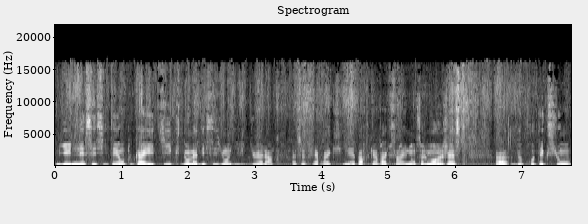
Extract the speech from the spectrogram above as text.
Mais il y a une nécessité, en tout cas éthique, dans la décision individuelle à, se faire vacciner, parce qu'un vaccin est non seulement un geste de protection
